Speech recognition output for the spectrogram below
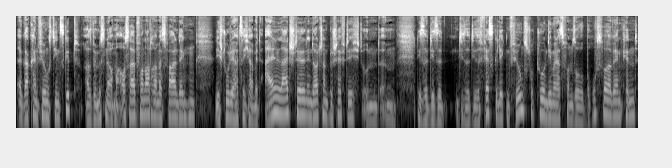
äh, gar keinen Führungsdienst gibt. Also wir müssen ja auch mal außerhalb von Nordrhein-Westfalen denken. Die Studie hat sich ja mit allen Leitstellen in Deutschland beschäftigt und ähm, diese, diese, diese, diese festgelegten Führungsstrukturen, die man jetzt von so Berufsfeuerwehren kennt,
